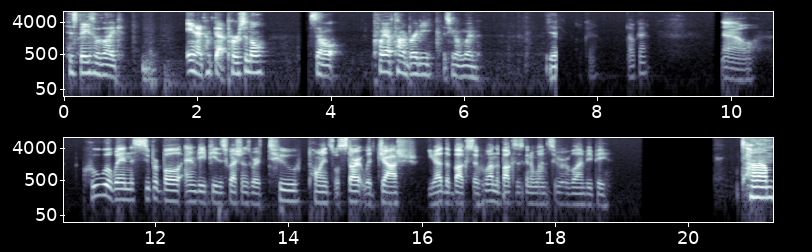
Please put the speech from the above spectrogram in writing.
his face was like, and I took that personal. So, playoff Tom Brady is gonna win. Yeah. Okay. Okay. Now, who will win the Super Bowl MVP? This question is worth two points. We'll start with Josh. You had the Bucs. so who on the Bucs is gonna win Super Bowl MVP? Tom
